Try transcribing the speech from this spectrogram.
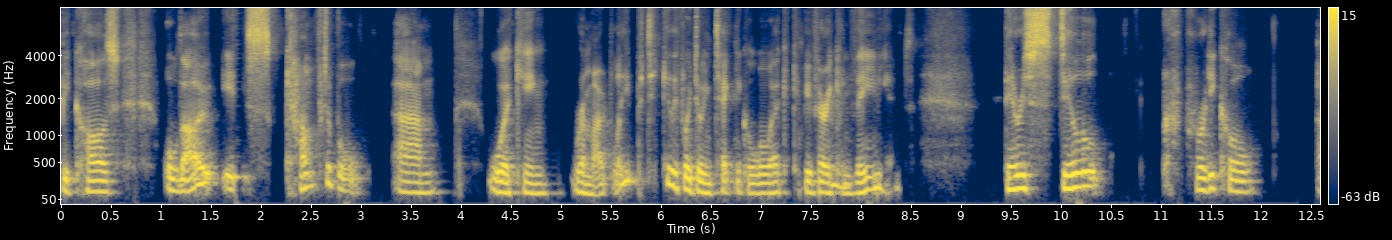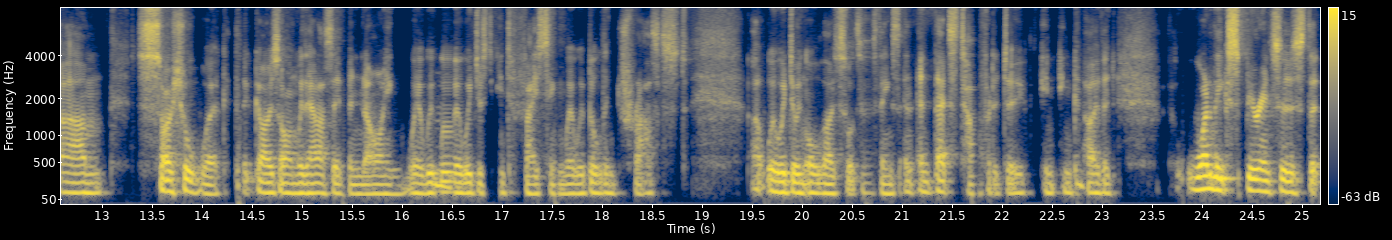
because although it's comfortable um, working remotely, particularly if we're doing technical work, it can be very mm. convenient. There is still critical um, social work that goes on without us even knowing, where, we, mm. where we're just interfacing, where we're building trust, uh, where we're doing all those sorts of things. And, and that's tougher to do in, in mm. COVID. One of the experiences that,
